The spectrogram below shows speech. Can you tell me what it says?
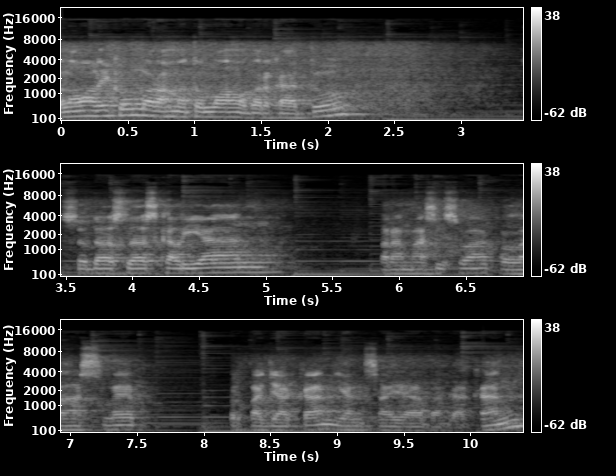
Assalamualaikum warahmatullahi wabarakatuh. Saudara-saudara sekalian, para mahasiswa kelas lab perpajakan yang saya banggakan.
